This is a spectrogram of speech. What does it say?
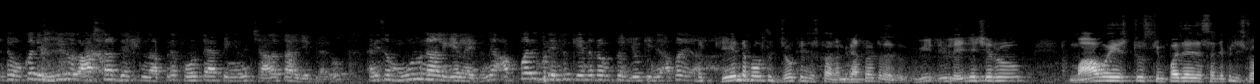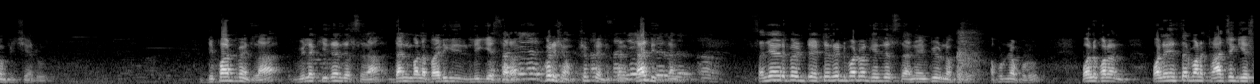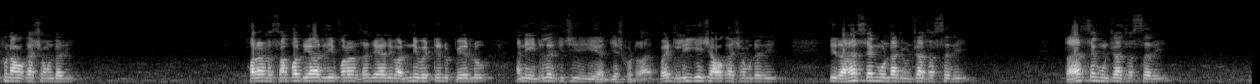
అంటే ఒకటి మీరు రాష్ట్ర అధ్యక్షుడు ఉన్నప్పుడే ఫోన్ ట్యాపింగ్ అని చాలా సార్లు చెప్పారు. కనీసం మూడు నాలుగేళ్ళు అవుతుంది. అప్పటికి కూడా ఎందుకు కేంద్ర ప్రభుత్వం జోక్యం కేంద్ర ప్రభుత్వం జోక్యం చేసుకోవాలి. మీకు అర్థమవుతలేదు. వీళ్ళు వీళ్ళు ఏం చేశారు? మావోయిస్టు సింపజైజర్స్ అని చెప్పి లిస్ట్ పంపించారు. డిపార్ట్మెంట్ లా వీళ్ళకి ఇదని తెలుస్తుందా? దాన్ని మళ్ళీ బయటికి లీక్ చేస్తారా? ఒక నిమిషం చెప్తాను సంజయ్ గారి పేరు దాన్ని- ఆ. సంజయ్ గారి పేరు టెర్రర్ డిపార్ట్మెంట్కి ఏం తెలుస్తుంది? నేను ఎంపీ ఉన్నప్పుడు అప్పుడు ఉన్నప్పుడు వాళ్ళు ఫలానా వాళ్ళు ఏం చేస్తారు? మనకు క్రాస్ చెక్ చేసుకునే అవకాశం ఉండదు. ఫలానా సంపత్ గారిది ఫలానా సంజయ్ గారిది అన్ని పెట్టిండు పేర్లు అని ఇంటర్నెట్ ఇచ్చి చేసుకుంటారా? బయట లీక్ చేసే అవకాశం ఉండదు. ఈ రహస్యంగా ఉండాల్సి ఉంచాల్సి వస్తుంది. రహస్యంగా ఉంచాల్సి వస్తుంది.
